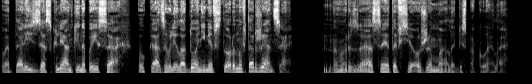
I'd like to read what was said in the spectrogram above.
хватались за склянки на поясах, указывали ладонями в сторону вторженца, но Рзаса это все уже мало беспокоило.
